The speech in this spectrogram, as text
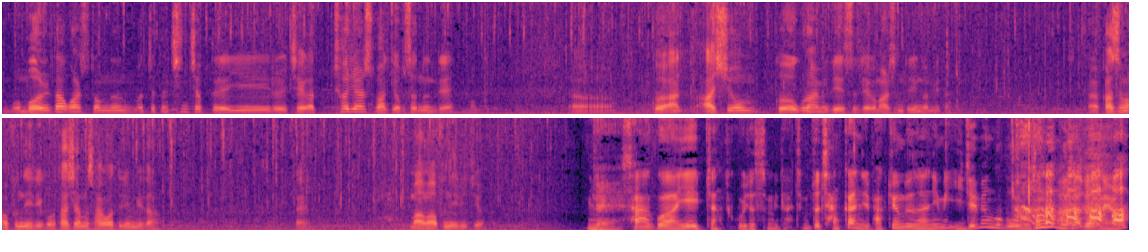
뭐 멀다고 할 수도 없는 어쨌든 친척들의 일을 제가 처리할 수밖에 없었는데 뭐, 어, 그 아, 아쉬움, 그 억울함에 대해서 제가 말씀드린 겁니다. 아, 가슴 아픈 일이고 다시 한번 사과드립니다. 네. 마음 아픈 일이죠. 네, 사과의 입장 듣고 오셨습니다. 지금 또 잠깐 이제 박지원 변호사님이 이재명 후보 성대모사도 하네요.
